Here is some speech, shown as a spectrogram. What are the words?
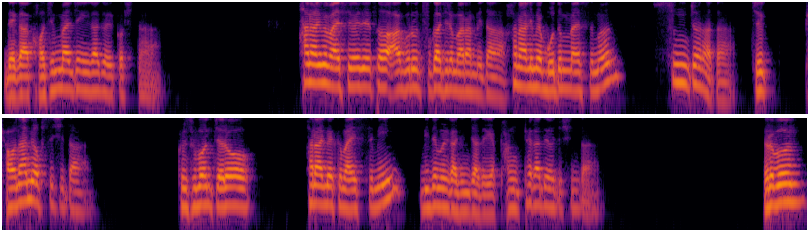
내가 거짓말쟁이가 될 것이다. 하나님의 말씀에 대해서 아굴은 두 가지를 말합니다. 하나님의 모든 말씀은 순전하다. 즉 변함이 없으시다. 그리고 두 번째로 하나님의 그 말씀이 믿음을 가진 자들에게 방패가 되어 주신다. 여러분,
